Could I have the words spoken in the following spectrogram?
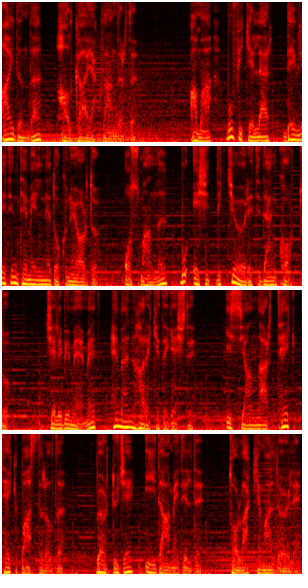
Aydın'da halka ayaklandırdı. Ama bu fikirler devletin temeline dokunuyordu. Osmanlı bu eşitlikçi öğretiden korktu. Çelebi Mehmet hemen harekete geçti. İsyanlar tek tek bastırıldı. Börklüce idam edildi. Torlak Kemal de öyle.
